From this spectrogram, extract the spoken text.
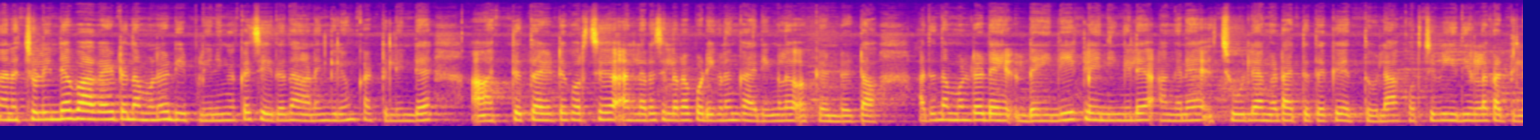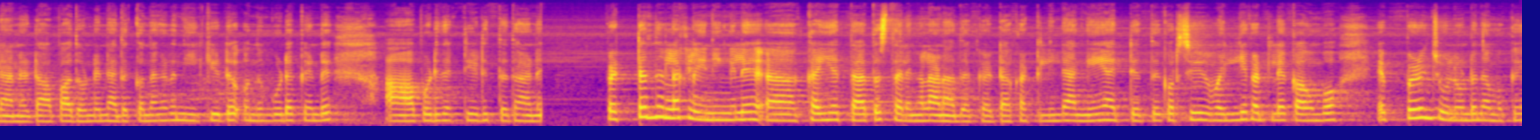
നനച്ചുള്ളിന്റെ ഭാഗമായിട്ട് നമ്മൾ ഡീപ്പ് ക്ലീനിങ് ഒക്കെ ചെയ്തതാണെങ്കിലും കട്ടിലിന്റെ അറ്റത്തായിട്ട് കുറച്ച് അല്ലറ ചില്ലറ പൊടികളും കാര്യങ്ങളും ഒക്കെ ഉണ്ട് കേട്ടോ അത് നമ്മളുടെ ഡെയിലി ക്ലീനിങ്ങിൽ അങ്ങനെ ചൂല അങ്ങോട്ട് അറ്റത്തേക്ക് എത്തൂല. കുറച്ച് വീതിയുള്ള കട്ടിലാണ് കേട്ടോ അപ്പോൾ അതുകൊണ്ട് തന്നെ അതൊക്കെ ഒന്ന് അങ്ങോട്ട് നീക്കിയിട്ട് ഒന്നും കൂടെ ഒക്കെ ഉണ്ട്. ആ പൊടി തട്ടിയെടുത്തതാണ്. പെട്ടെന്നുള്ള ക്ലീനിങ്ങിൽ കൈ എത്താത്ത സ്ഥലങ്ങളാണ് അതൊക്കെ കേട്ടോ. കട്ടിലിന്റെ അങ്ങേ അറ്റത്ത് കുറച്ച് വലിയ കട്ടിലൊക്കെ ആകുമ്പോൾ എപ്പോഴും ചൂലുകൊണ്ട് നമുക്ക്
